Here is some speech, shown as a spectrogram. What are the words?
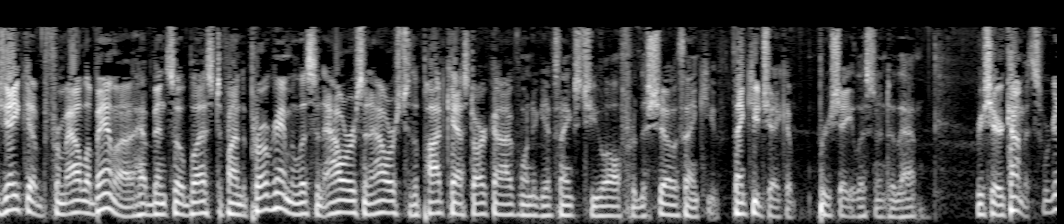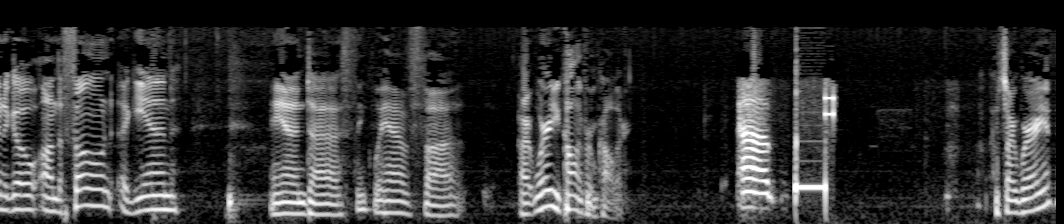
Jacob from Alabama have been so blessed to find the program and listen hours and hours to the podcast archive. Want to give thanks to you all for the show. Thank you. Thank you, Jacob. Appreciate you listening to that. Appreciate your comments. We're going to go on the phone again, and uh, I think we have. Uh, all right, where are you calling from, caller? Uh, I'm sorry, where are you?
